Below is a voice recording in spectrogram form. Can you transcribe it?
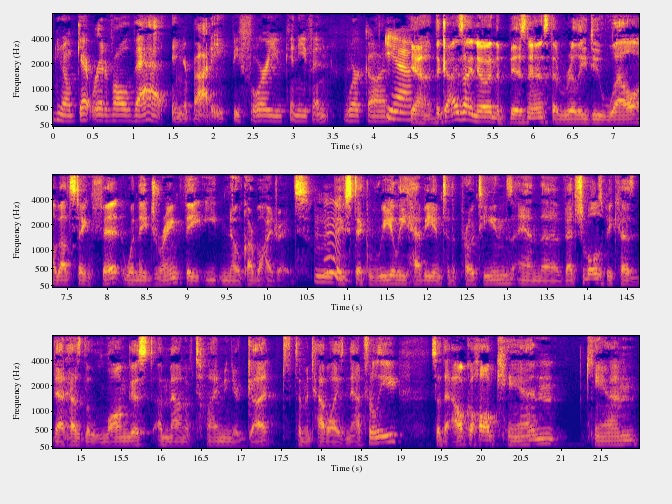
you know, get rid of all that in your body before you can even work on. Yeah. Yeah, the guys I know in the business that really do well about staying fit, when they drink, they eat no carbohydrates. Mm. Hmm. They stick really heavy into the proteins and the vegetables because that has the longest amount of time in your gut to metabolize naturally. So the alcohol can can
